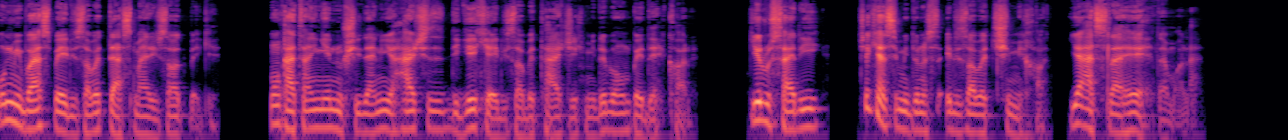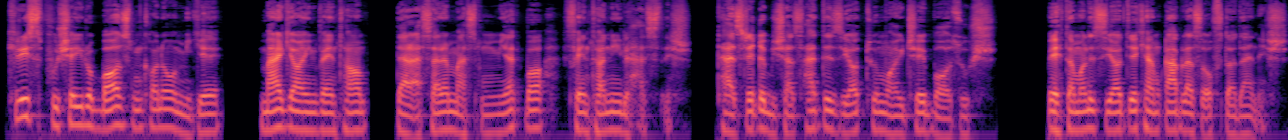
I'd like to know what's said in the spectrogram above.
اون میبایست به الیزابت دست مریضات بگه. اون قطعا یه نوشیدنی یا هر چیز دیگه که الیزابت ترجیح میده به اون بدهکاره. یه روسری چه کسی می‌دونست الیزابت چی می‌خواد؟ یه اسلحه احتمالا. کریس پوشه ای رو باز می‌کنه و میگه مرگ آین ونتام در اثر مسمومیت با فنتانیل هستش. تزریق بیش از حد زیاد تو مایچه بازوش. به احتمال زیاد یکم قبل از افتادنش.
